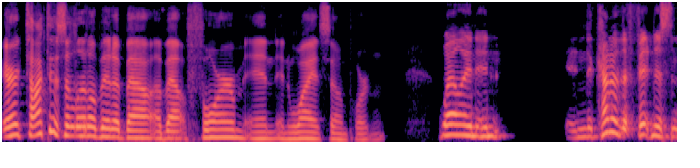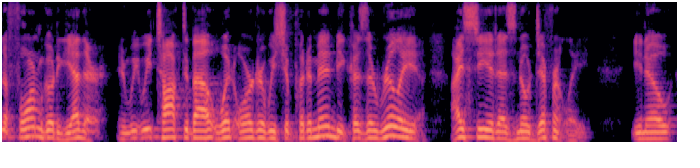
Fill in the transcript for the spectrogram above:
Eric, talk to us a little bit about about form and and why it's so important. Well, and and, and the kind of the fitness and the form go together. And we we talked about what order we should put them in because they're really I see it as no differently. You know,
